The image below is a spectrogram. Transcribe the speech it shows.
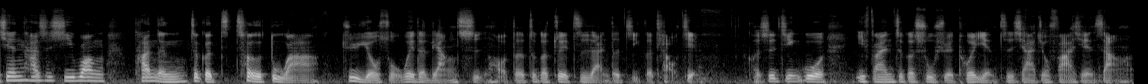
先他是希望他能这个测度啊具有所谓的量尺哈的这个最自然的几个条件。可是经过一番这个数学推演之下，就发现上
